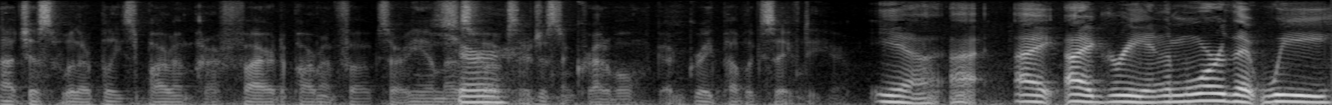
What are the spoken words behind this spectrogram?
not just with our police department, but our fire department folks, our EMS Sure. folks. They're just incredible. Got great public safety here. Yeah, I, I, I agree. And the more that we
